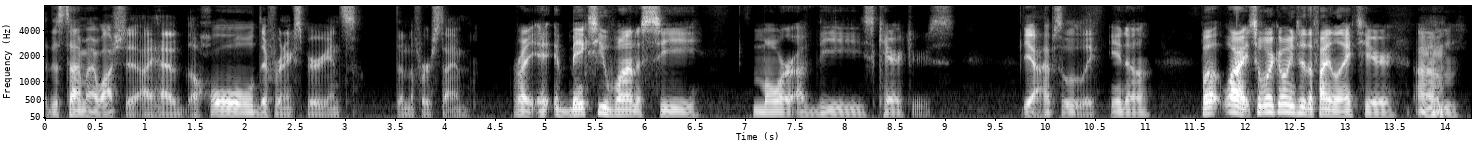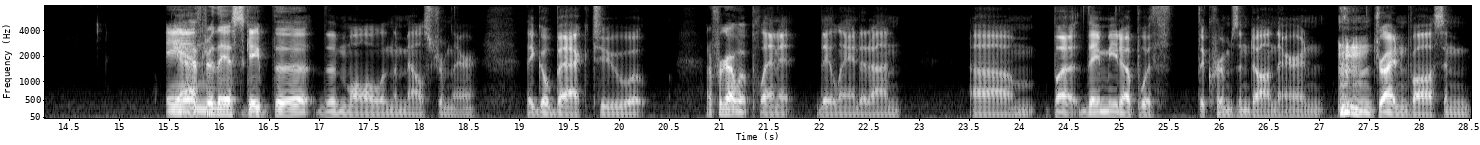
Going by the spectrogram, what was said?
This time I watched it, I had a whole different experience than the first time. Right. It, it makes you want to see more of these characters. Yeah, absolutely. You know. But all right, so we're going to the final act here. Um and Yeah, after they escape the the maw and the maelstrom there, they go back to uh, I forgot what planet they landed on. Um, but they meet up with the Crimson Dawn there and Dryden Voss and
